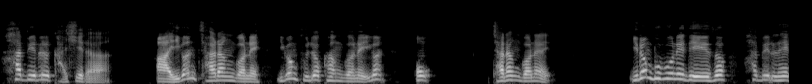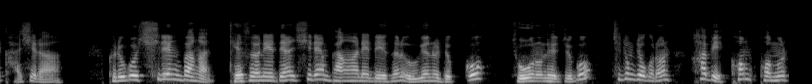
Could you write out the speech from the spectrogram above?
합의를 가시라. 아, 이건 잘한 거네. 이건 부족한 거네. 이건, 어, 잘한 거네. 이런 부분에 대해서 합의를 해 가시라. 그리고 실행 방안, 개선에 대한 실행 방안에 대해서는 의견을 듣고 조언을 해주고 최종적으로는 합의, 컨펌을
